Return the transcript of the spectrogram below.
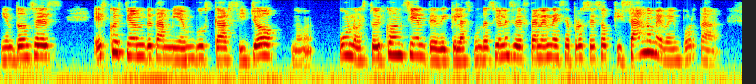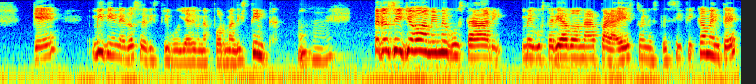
y entonces es cuestión de también buscar si yo, ¿no? Uno, estoy consciente de que las fundaciones están en ese proceso, quizá no me va a importar que mi dinero se distribuya de una forma distinta. Pero si yo a mí me gustaría, me gustaría donar para esto en específicamente,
